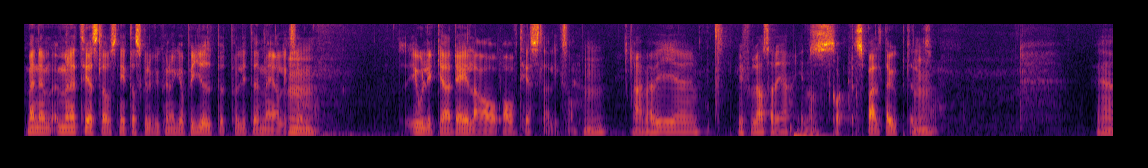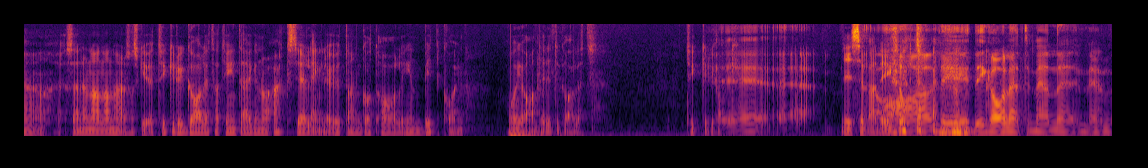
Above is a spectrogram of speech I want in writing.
Men, eh, men ett Tesla-avsnitt där skulle vi kunna gå på djupet på lite mer liksom Mm. olika delar av, av Tesla liksom. Mm. Nej, men vi, eh, vi får lösa det inom kort. Spalta upp det Mm. liksom. Eh, sen en annan här som skriver. Tycker du det är galet att jag inte äger några aktier längre utan gått all in bitcoin? Och ja, det är lite galet. Tycker jag. Eh, Isebär, det är klokt. Ja, det, är- det är galet. Men, eh, men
